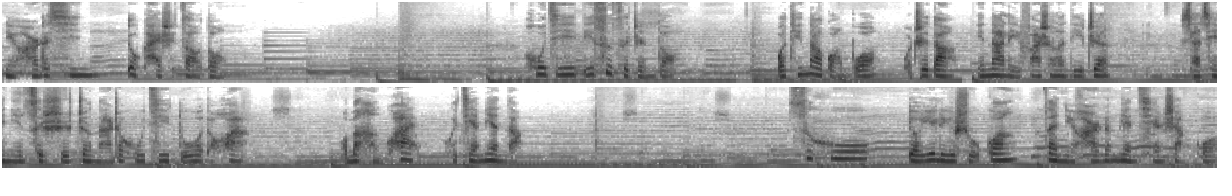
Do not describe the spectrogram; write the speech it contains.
女孩的心又开始躁动。呼机第四次震动，我听到广播，我知道你那里发生了地震，相信你此时正拿着呼机读我的话。我们很快会见面的。似乎有一缕曙光在女孩的面前闪过。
